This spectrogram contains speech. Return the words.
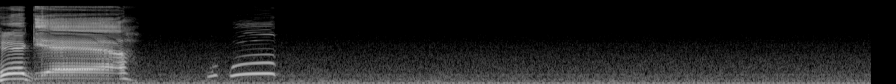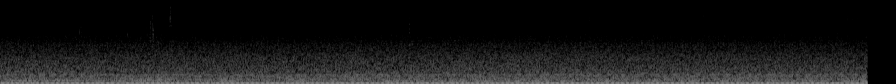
Heck yeah! Whoop whoop!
